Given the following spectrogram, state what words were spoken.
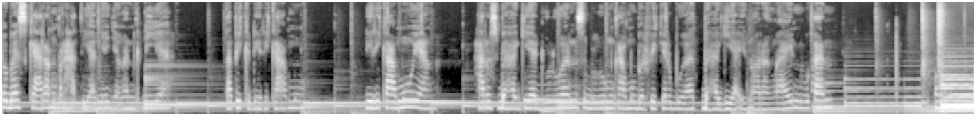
Coba sekarang perhatiannya jangan ke dia, tapi ke diri kamu. Diri kamu yang harus bahagia duluan sebelum kamu berpikir buat bahagiain orang lain, bukan? thank you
